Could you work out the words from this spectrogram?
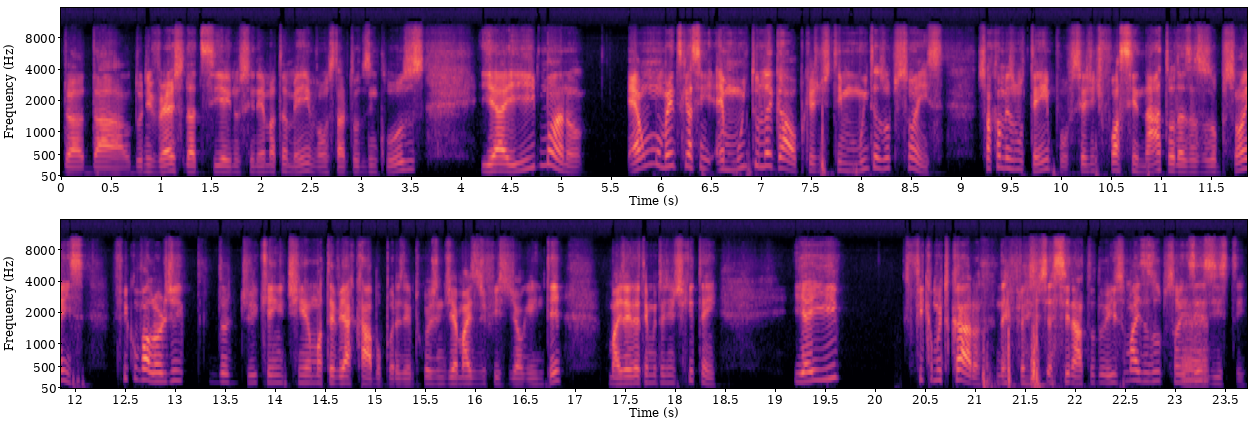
da, da, do universo da DC aí no cinema também vão estar todos inclusos. E aí, mano, é um momento que assim é muito legal, porque a gente tem muitas opções. Só que ao mesmo tempo, se a gente for assinar todas essas opções, fica o valor de, de, quem tinha uma TV a cabo, por exemplo, que hoje em dia é mais difícil de alguém ter, mas ainda tem muita gente que tem. E aí fica muito caro, né, pra gente assinar tudo isso, mas as opções é. existem.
